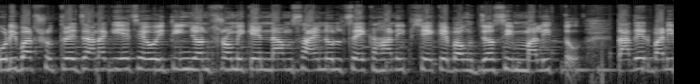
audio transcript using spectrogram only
পরিবার সূত্রে জানা গিয়েছে, ওই তিনজন শ্রমিকের নাম সাইনুল শেখ, হানিফ শেখ এবং জসিম মালিত্য। তাদের বাড়ি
